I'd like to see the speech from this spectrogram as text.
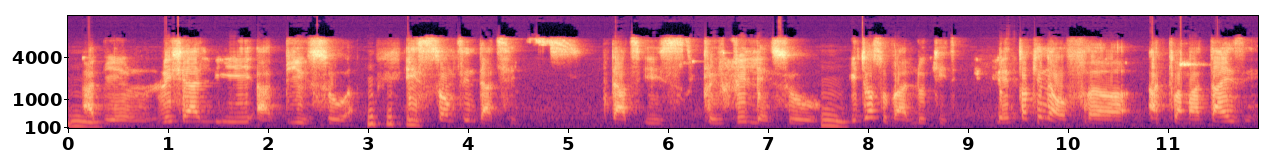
mm. I've been racially abused. So it's something that is that is prevalent. So mm. you just overlook it. Then talking of uh, acclimatizing,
